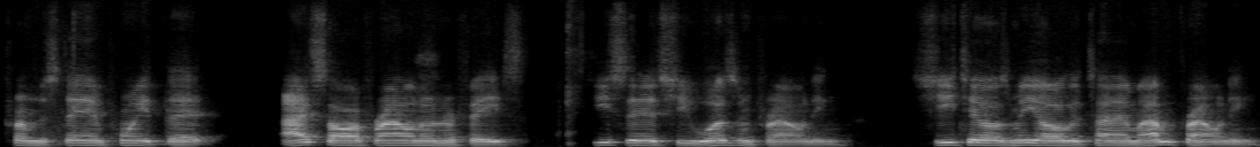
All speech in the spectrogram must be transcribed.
from the standpoint that I saw a frown on her face she said she wasn't frowning. She tells me all the time I'm frowning,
